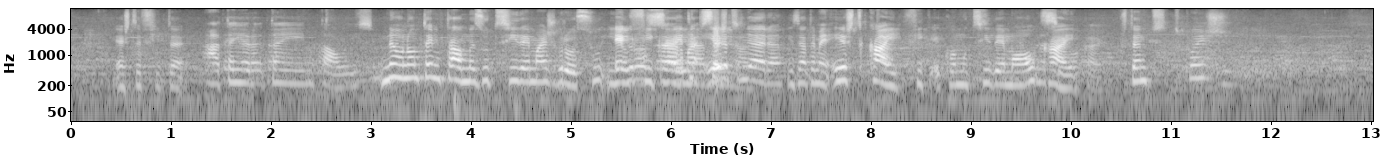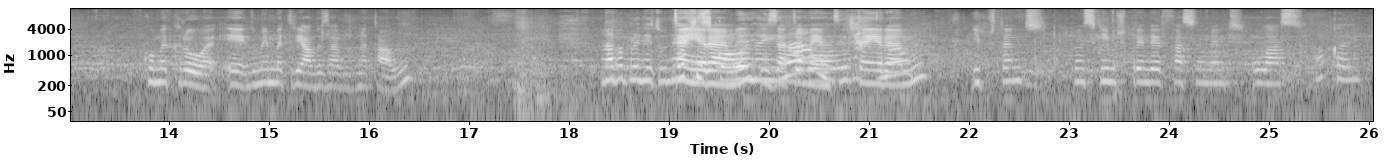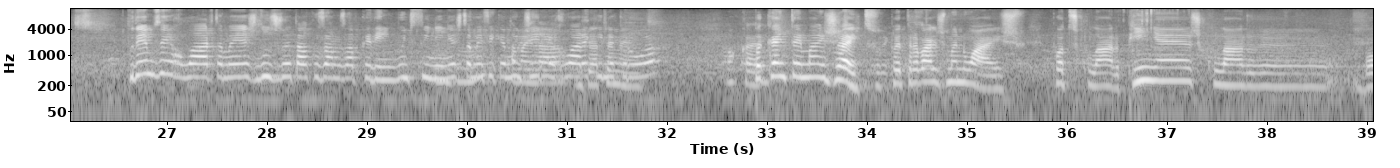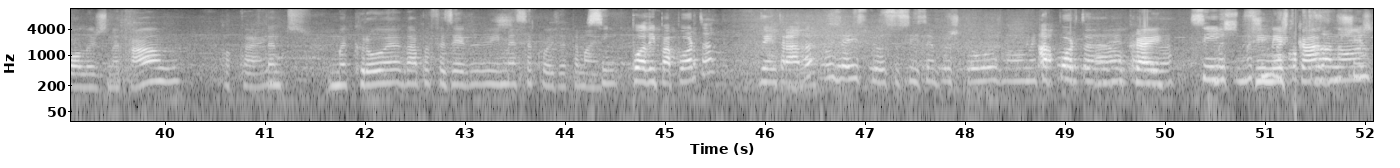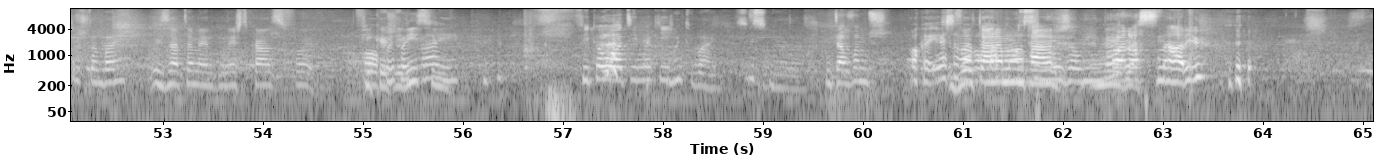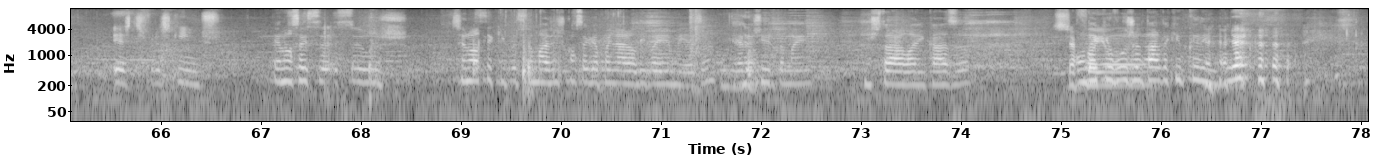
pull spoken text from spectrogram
Esta fita. Ah, tem, tem metal, é isso? Não, não tem metal, mas o tecido é mais grosso e É ele grosso, fica é armado. tipo Este-. Exatamente, este cai, fica, como o tecido é mole, cai. ok. Portanto, depois, como a coroa é do mesmo material das árvores de Natal, Dá para prender tudo. é tem arame, nem- exatamente, Não. tem arame e, portanto, conseguimos prender facilmente o laço. Ok. Podemos enrolar também as luzes de Natal que usámos há bocadinho, muito fininhas, também fica muito Também giro dá, enrolar aqui na exatamente. coroa. Ok. Para quem tem mais jeito para trabalhos manuais, pode-se colar pinhas, colar eh, bolas de Natal, Ok. portanto, uma coroa dá para fazer imensa coisa também. Sim, pode ir para a porta de entrada. Pois é isso, eu associo sempre as coroas normalmente À à porta. porta. Ah, entrada. ok. Sim, Mas, mas Sim, sim, neste caso nós- também. Exatamente, neste caso foi, fica foi feito para giríssimo. aí. fica ótimo aqui. Muito bem. Sim, senhora. Então vamos Ok, esta Voltar a montar para o nosso cenário. Estes frasquinhos. Eu não sei se, se os, se a nossa equipa de filmagens consegue apanhar ali bem a mesa. Era giro também mostrar lá em casa já onde foi é que eu vou um- jantar daqui a bocadinho.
